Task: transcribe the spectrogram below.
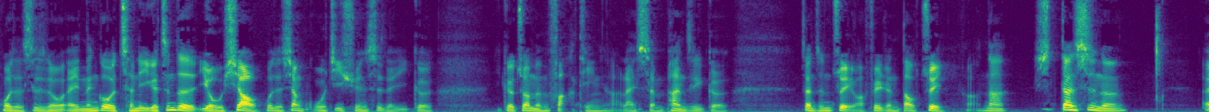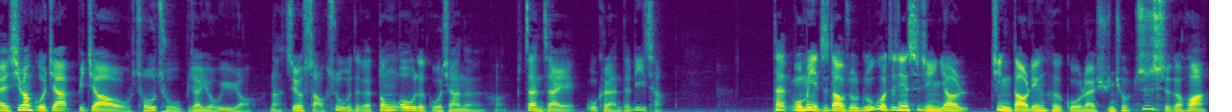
或者是说哎，能够成立一个真的有效或者向国际宣誓的一个。一个专门法庭啊，来审判这个战争罪啊，非人道罪啊。那但是呢，诶，西方国家比较踌躇，比较犹豫哦。那只有少数这个东欧的国家呢，好站在乌克兰的立场。但我们也知道说，如果这件事情要进到联合国来寻求支持的话，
